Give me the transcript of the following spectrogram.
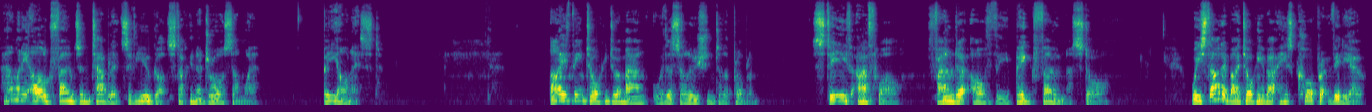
How many old phones and tablets have you got stuck in a drawer somewhere? Be honest. I've been talking to a man with a solution to the problem. Steve Athwal, founder of the Big Phone store. We started by talking about his corporate video,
